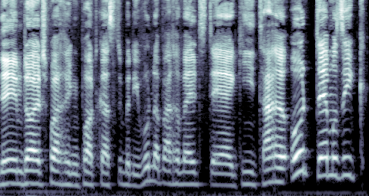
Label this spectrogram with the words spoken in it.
dem deutschsprachigen Podcast über die wunderbare Welt der Gitarre und der Musik.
